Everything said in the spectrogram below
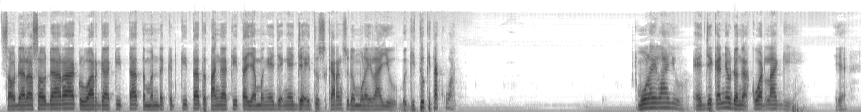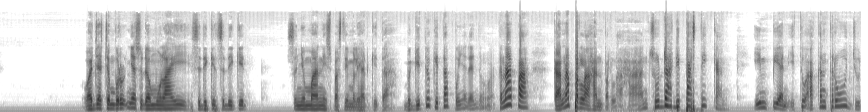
Saudara-saudara, keluarga kita, teman dekat kita, tetangga kita yang mengejek-ngejek itu sekarang sudah mulai layu. Begitu kita kuat. Mulai layu, ejekannya udah nggak kuat lagi. Ya. Wajah cemberutnya sudah mulai sedikit-sedikit senyum manis pasti melihat kita. Begitu kita punya dan Kenapa? Karena perlahan-perlahan sudah dipastikan impian itu akan terwujud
